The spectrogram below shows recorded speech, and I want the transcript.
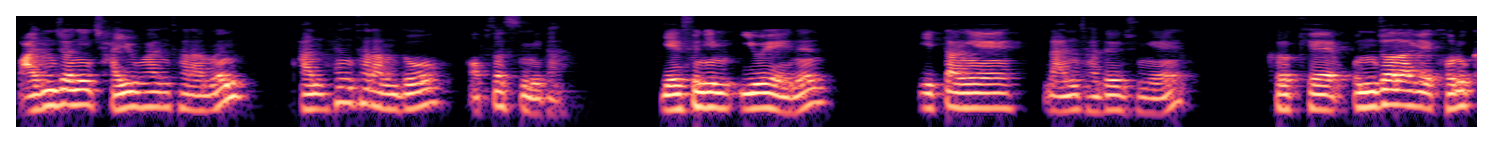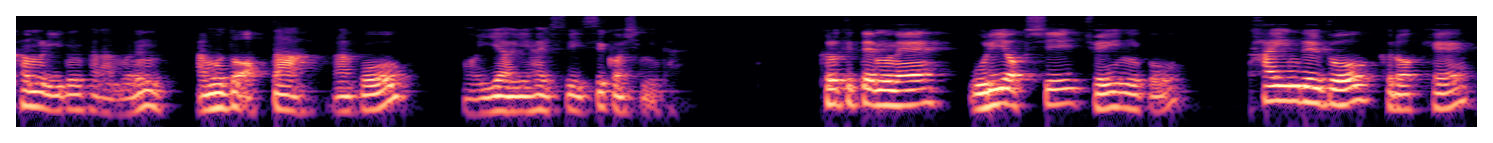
완전히 자유한 사람은 단 한 사람도 없었습니다. 예수님 이외에는 이 땅에 난 자들 중에 그렇게 온전하게 거룩함을 이룬 사람은 아무도 없다라고 어, 이야기할 수 있을 것입니다. 그렇기 때문에 우리 역시 죄인이고 타인들도 그렇게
